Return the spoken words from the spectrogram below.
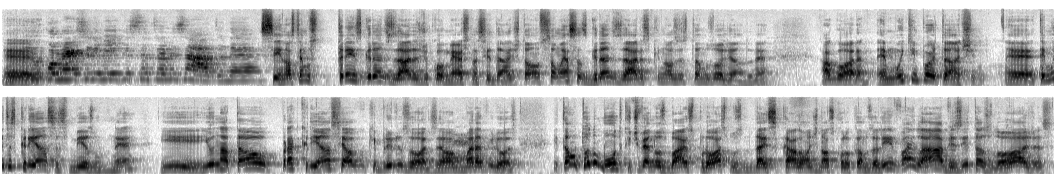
É, e o comércio ele é meio descentralizado, né? Sim, nós temos três grandes áreas de comércio na cidade. Então são essas grandes áreas que nós estamos olhando, né? Agora, é muito importante, é, tem muitas crianças mesmo, né? E, e o Natal, para criança, é algo que brilha os olhos, é algo É. maravilhoso. Então, todo mundo que estiver nos bairros próximos da escala onde nós colocamos ali, vai lá, visita as lojas,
